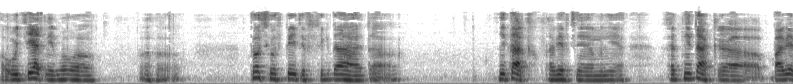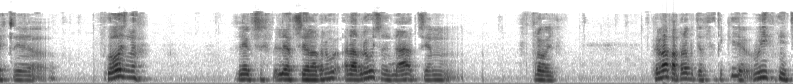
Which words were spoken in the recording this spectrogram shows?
уйти от него. То, что успеете всегда, это не так, поверьте мне, это не так, э, поверьте, сложно, легче, легче разру, разрушить, да, чем строить. Сперва попробуйте все-таки выяснить,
